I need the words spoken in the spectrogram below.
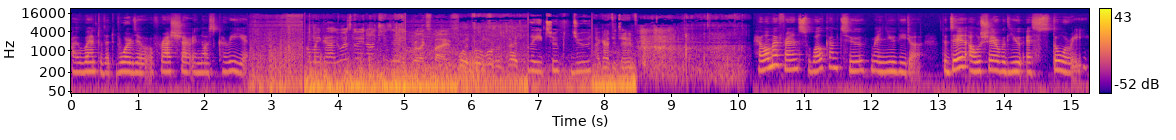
I went to that border of Russia and North Korea. Oh my god, what's going on today? We're like spies. They took Drew. I got detained. Hello my friends, welcome to my new video. Today I will share with you a story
